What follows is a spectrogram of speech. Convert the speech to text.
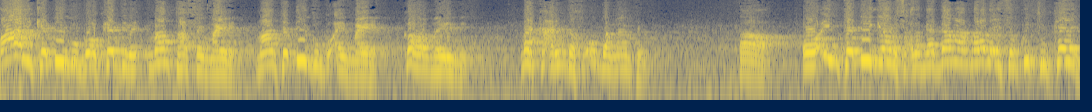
Maalinka dhiigu go kadibay maantaasay mayre maanta dhiigu go'ay mayre ka hor mayrime marka arrintaas waa u bannaantay. Oo inta dhiiggaanu socdo maadaama marada aysan ku tukayn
